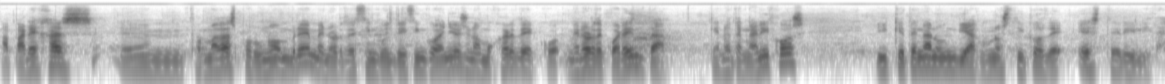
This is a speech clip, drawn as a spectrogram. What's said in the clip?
a parejas em, formadas por un hombre menor de 55 años y una mujer de, menor de 40 que no tengan hijos y que tengan un diagnóstico de esterilidad.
